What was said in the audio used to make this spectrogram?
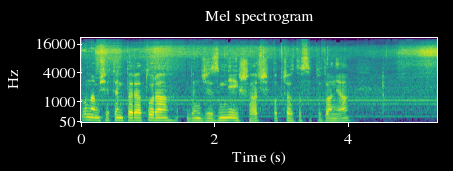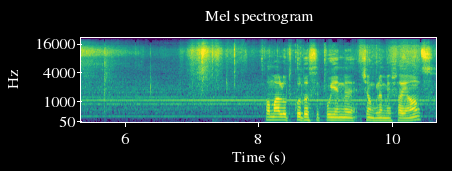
tu nam się temperatura będzie zmniejszać podczas dosypywania. Pomalutku dosypujemy, ciągle mieszając.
